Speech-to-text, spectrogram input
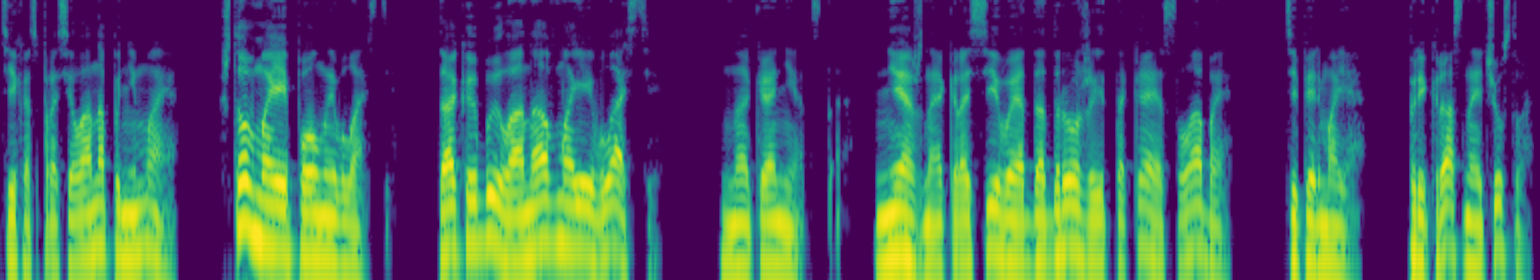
тихо спросила она, понимая, что в моей полной власти. Так и было, она в моей власти. Наконец-то. Нежная, красивая, до дрожи и такая слабая. Теперь моя. Прекрасное чувство.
